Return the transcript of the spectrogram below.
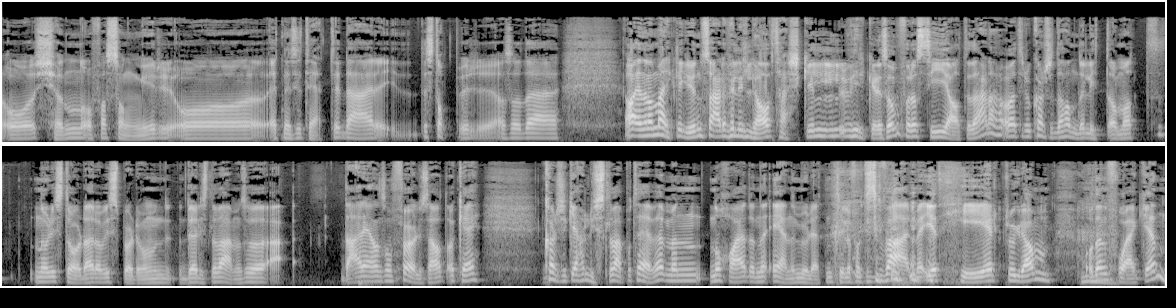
og kjønn og fasonger og etnisiteter. Det er Det stopper Altså, det er Av en eller annen merkelig grunn så er det veldig lav terskel, virker det som, for å si ja til det her. Da. Og jeg tror kanskje det handler litt om at når de står der og vi spør dem om de har lyst til å være med, så er det er en sånn følelse av at OK, kanskje ikke jeg har lyst til å være på TV, men nå har jeg denne ene muligheten til å faktisk være med i et helt program, og den får jeg ikke igjen.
